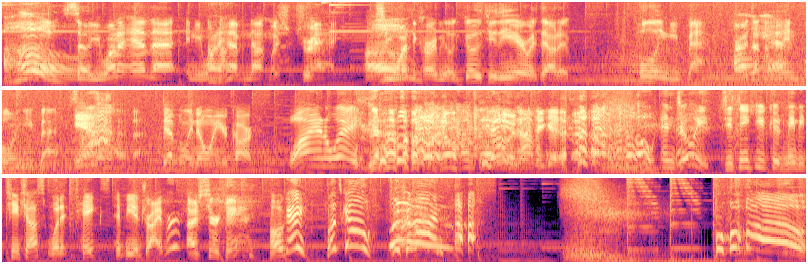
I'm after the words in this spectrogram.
Oh. So you want to have that, and you want to Uh-huh. have not much drag. Oh. So you Oh. want the car to be able to go through the air without it pulling you back, or without yeah. the wind pulling you back. So Yeah. Definitely don't want your car flying away. No, I don't want that no, either. not be good. oh, and Joey, do you think you could maybe teach us what it takes to be a driver? I sure can. Okay, let's go. Come on. Whoa,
